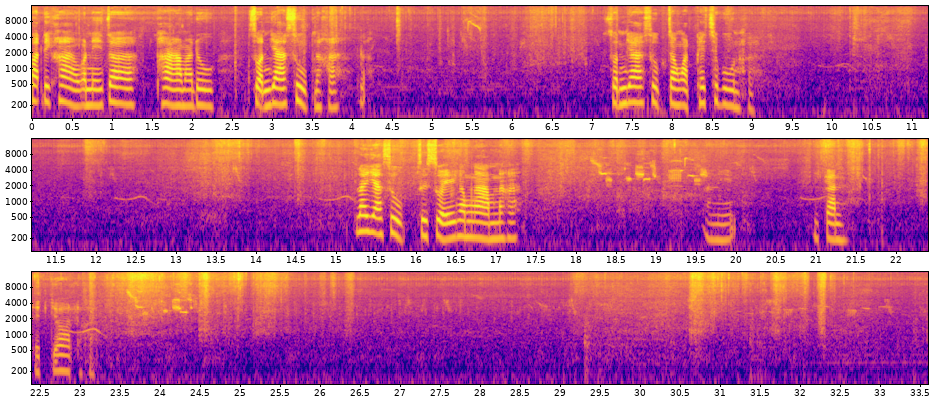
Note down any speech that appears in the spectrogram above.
วัสดีค่ะ วันนี้จะพามาดูสวนยาสูบนะคะ สวนยาสูบจังหวัดเพชรบูรณ์ค่ะไล่ยาสูบสวยๆ งามๆ นะคะ อันนี้มีการเด็ดยอดแล้วค่ะ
